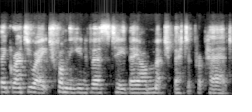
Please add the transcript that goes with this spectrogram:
they graduate from the university, they are much better prepared.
